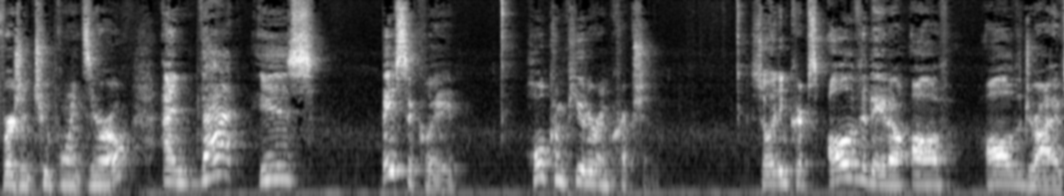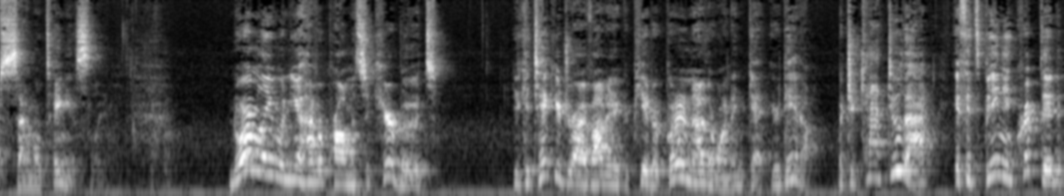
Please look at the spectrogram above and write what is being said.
version 2.0, and that is basically whole computer encryption. So it encrypts all of the data of all the drives simultaneously. Normally, when you have a problem with Secure Boot, you can take your drive out of your computer, put in another one, and get your data. But you can't do that if it's being encrypted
